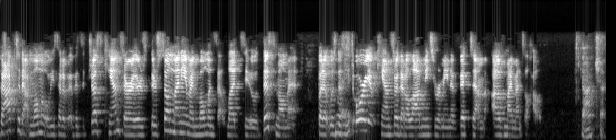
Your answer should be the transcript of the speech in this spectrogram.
back to that moment what we said if, if it's just cancer there's there's so many of my moments that led to this moment but it was right. the story of cancer that allowed me to remain a victim of my mental health. Gotcha.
